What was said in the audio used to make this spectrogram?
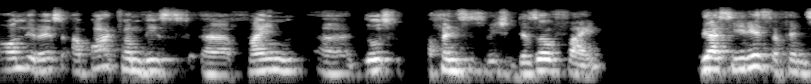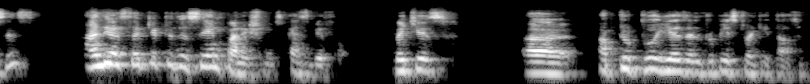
all the rest, apart from these uh, fine, uh, those offenses which deserve fine, they are serious offenses and they are subject to the same punishments as before, which is uh, up to two years and rupees 20,000.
